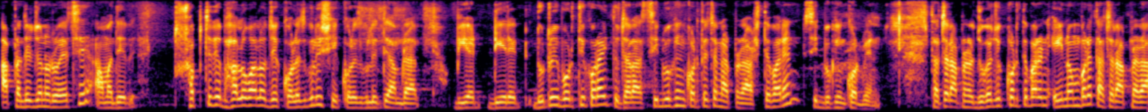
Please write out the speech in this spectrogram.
আপনাদের জন্য রয়েছে আমাদের সবথেকে ভালো ভালো যে কলেজগুলি, সেই কলেজগুলিতে আমরা বিএড ডিএলএড দুটোই ভর্তি করাই। তো যারা সিট বুকিং করতে চান, আপনারা আসতে পারেন সিট বুকিং করবেন। তাছাড়া আপনারা যোগাযোগ করতে পারেন এই নম্বরে। তাছাড়া আপনারা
